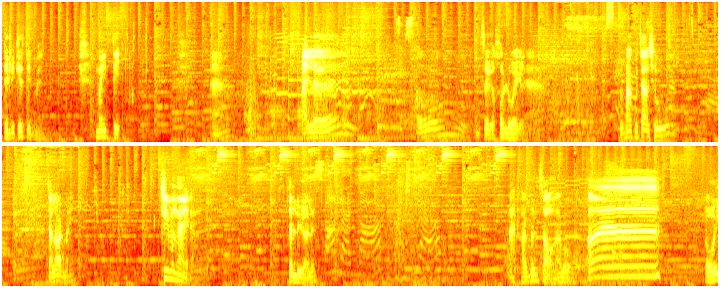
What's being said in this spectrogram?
ติดลิขสิทธิ์ไหม ไม่ติดอะไปเลย โอ้เจอกับคนรวยอีกแล้ว คุณพระคุณเจ้าช่วยจะรอดไหม คิดว่าไงนะจะเหลือเลยสร้างแลนอะทอยเบิ้ลสองครับผมอ่าโอ้ย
